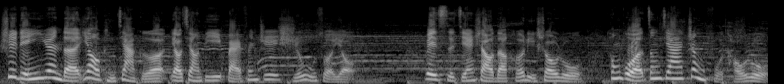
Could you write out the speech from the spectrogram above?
试点医院的药品价格要降低百分之十五左右。为此减少的合理收入，通过增加政府投入、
